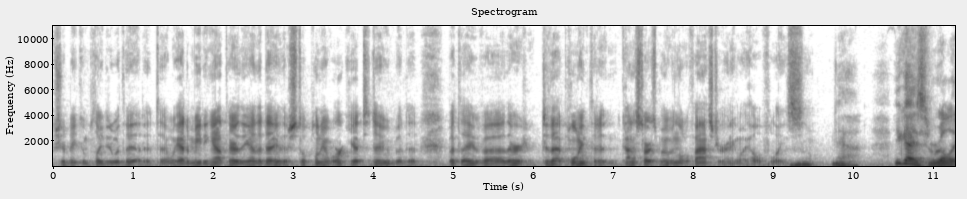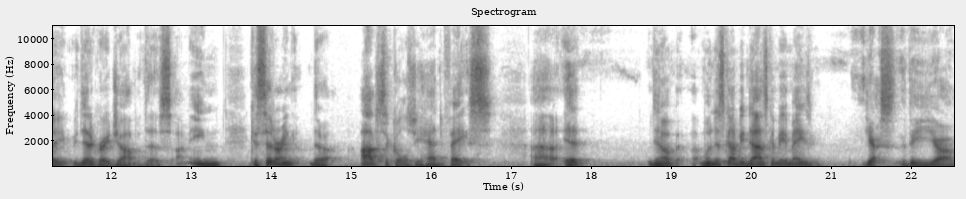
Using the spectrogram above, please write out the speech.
should be completed with it. it uh, we had a meeting out there the other day. There's still plenty of work yet to do, but uh, but they've uh, they're to that point that it kind of starts moving a little faster anyway. Hopefully, so. Yeah. You guys really you did a great job with this. I mean, considering the obstacles you had to face, uh, it, you know, when it's going to be done, it's going to be amazing. Yes, the uh,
